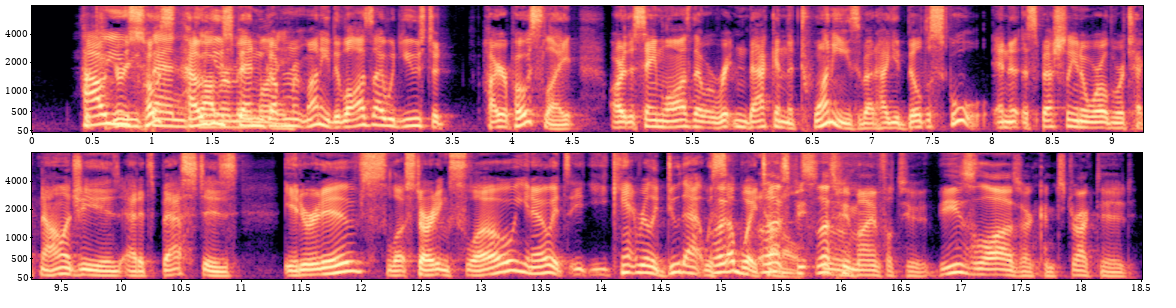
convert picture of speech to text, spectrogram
How you procuring posts- spend how you government spend money. government money the laws i would use to hire postlight are the same laws that were written back in the 20s about how you'd build a school and especially in a world where technology is at its best is iterative slow, starting slow you know it's it, you can't really do that with Let- subway tunnels Let's be, let's be mm-hmm. mindful too. These laws are constructed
